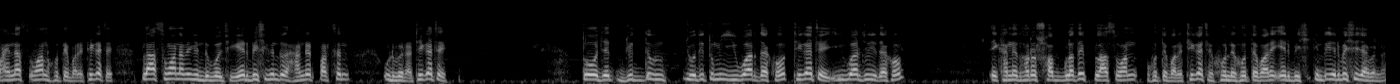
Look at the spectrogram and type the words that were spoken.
minus one হতে পারে, ঠিক আছে? প্লাস ওয়ান আমি কিন্তু বলছি, এর বেশি কিন্তু হান্ড্রেড পার্সেন্ট উঠবে না, ঠিক আছে? তো যদি যদি তুমি ইউআর দেখো, ঠিক আছে? ইউআর যদি দেখো এখানে ধরো সবগুলোতেই প্লাস ওয়ান হতে পারে, ঠিক আছে? হলে হতে পারে, এর বেশি কিন্তু এর বেশি যাবে না।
